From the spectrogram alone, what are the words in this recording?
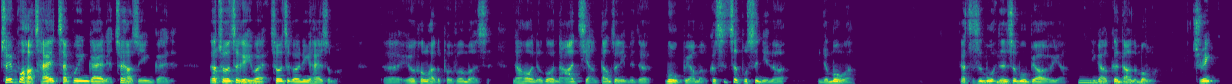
吹不好才才不应该的，吹好是应该的。那除了这个以外，除了这个，另外还有什么？呃，有很好的 performance，然后能够拿奖当做你们的目标嘛？可是这不是你的你的梦啊，那只是目人生目标而已啊。你应该有更大的梦啊，dream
